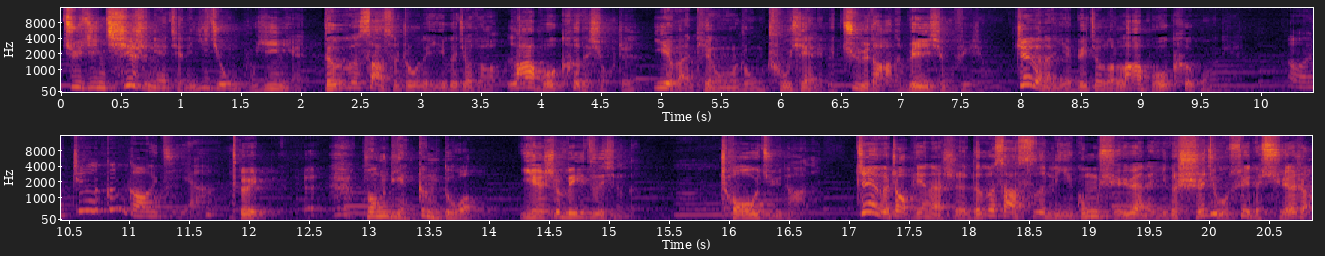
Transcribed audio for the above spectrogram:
距今七十年前的一九五一年，德克萨斯州的一个叫做拉伯克的小镇，夜晚天空中出现了一个巨大的微型飞行物，这个呢也被叫做拉伯克光点。哦，这个更高级啊！对，光点更多，也是 V 字形的，超巨大的。这个照片呢是德克萨斯理工学院的一个十九岁的学生，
